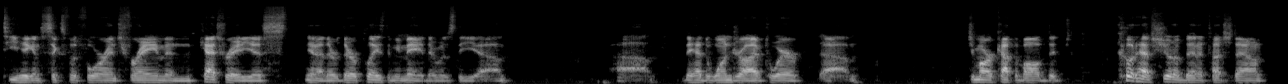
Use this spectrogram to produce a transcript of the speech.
Tee Higgins six foot four inch frame and catch radius, you know there there were plays to be made. There was the um, uh, they had the one drive to where um, Ja'Marr caught the ball that could have should have been a touchdown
